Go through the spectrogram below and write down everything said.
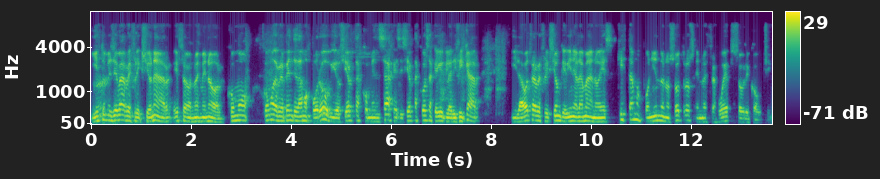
Y esto me lleva a reflexionar, eso no es menor, cómo, cómo de repente damos por obvio ciertas con mensajes y ciertas cosas que hay que clarificar. Y la otra reflexión que viene a la mano es, ¿qué estamos poniendo nosotros en nuestras webs sobre coaching?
